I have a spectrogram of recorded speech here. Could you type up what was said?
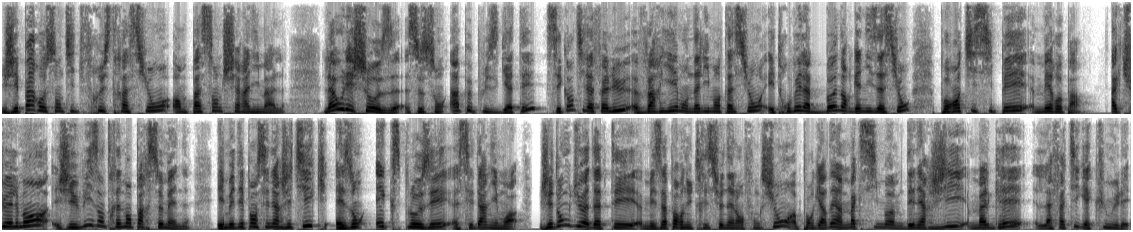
j'ai pas ressenti de frustration en me passant de chair animale. Là où les choses se sont un peu plus gâtées, c'est quand il a fallu varier mon alimentation et trouver la bonne organisation pour anticiper mes repas. Actuellement, j'ai 8 entraînements par semaine et mes dépenses énergétiques, elles ont explosé ces derniers mois. J'ai donc dû adapter mes apports nutritionnels en fonction pour garder un maximum d'énergie malgré la fatigue accumulée.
